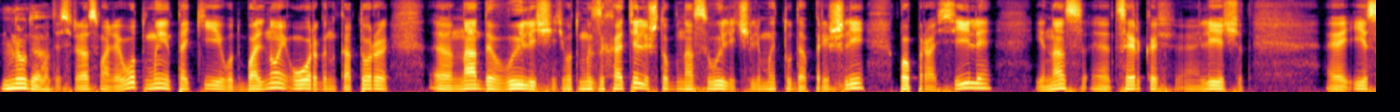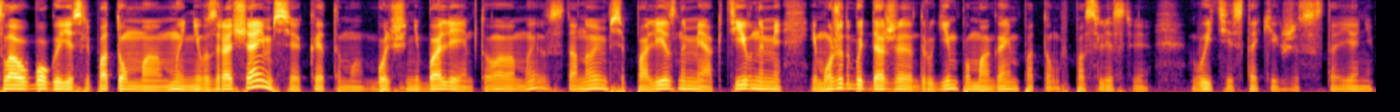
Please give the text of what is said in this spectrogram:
Ну да. Вот если рассматривать. Вот мы такие, вот больной орган, который э, надо вылечить. Вот мы захотели, чтобы нас вылечили. Мы туда пришли, попросили, и нас э, церковь э, лечит. Э, и слава богу, если потом э, мы не возвращаемся к этому, больше не болеем, то мы становимся полезными, активными и, может быть, даже другим помогаем потом впоследствии выйти из таких же состояний.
